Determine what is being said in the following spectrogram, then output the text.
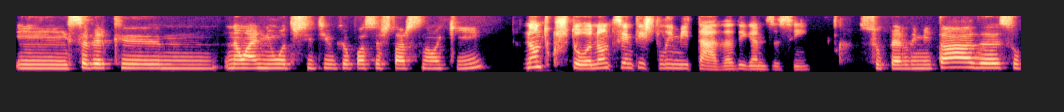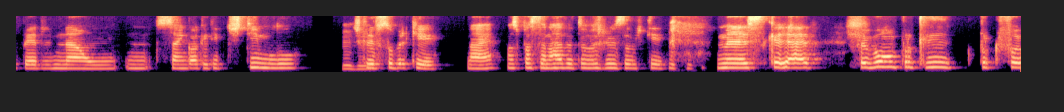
e saber que hum, não há nenhum outro sítio que eu possa estar senão aqui. Não te custou? Não te sentiste limitada, digamos assim? Super limitada, super não, sem qualquer tipo de estímulo. Uhum. Escrevo sobre quê? Não é? Não se passa nada, estou a escrever sobre quê? Mas se calhar foi bom porque porque foi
